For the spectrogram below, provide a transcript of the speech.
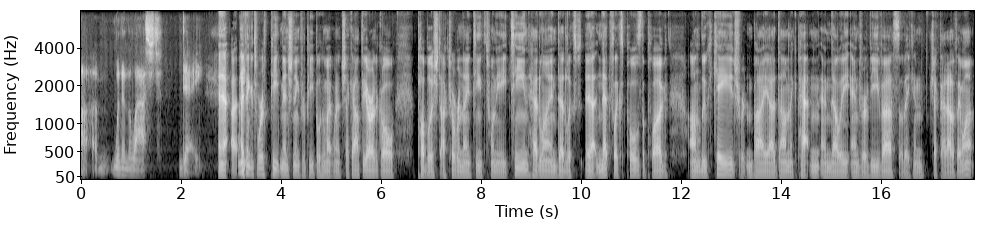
um, within the last day. And I, I, think it's worth Pete mentioning for people who might want to check out the article published October 19th, 2018. Headline Netflix, uh, Netflix pulls the plug on Luke Cage, written by uh, Dominic Patten and Nellie Andreeva. So they can check that out if they want.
